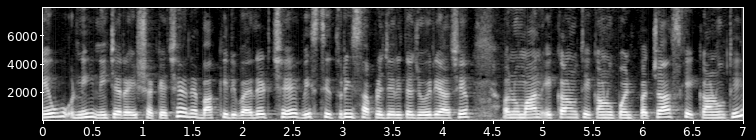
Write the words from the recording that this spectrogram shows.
નેવુંની નીચે રહી શકે છે અને બાકી ડિવાઇડેડ છે વીસથી ત્રીસ આપણે જે રીતે જોઈ રહ્યા છે અનુમાન એકાણુંથી એકાણું પોઈન્ટ પચાસ કે એકાણુંથી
